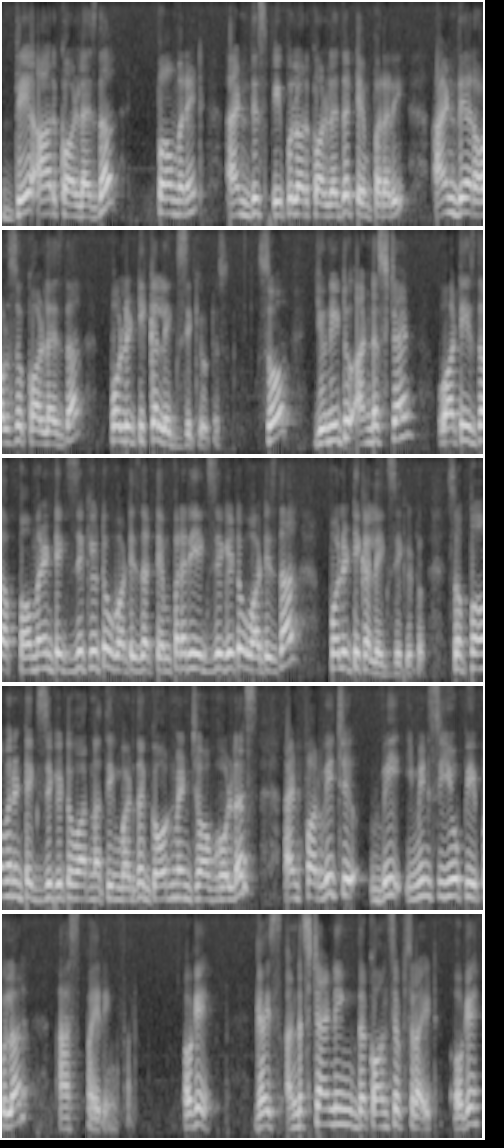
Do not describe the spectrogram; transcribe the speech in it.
they are called as the permanent and these people are called as the temporary and they are also called as the political executives. So you need to understand what is the permanent executive what is the temporary executive what is the political executive. So permanent executive are nothing but the government job holders and for which we means you people are aspiring for. Okay guys understanding the concepts right? Okay?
